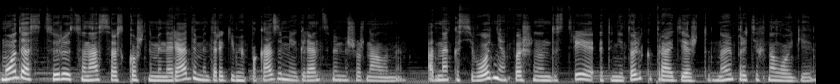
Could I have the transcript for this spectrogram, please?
Мода ассоциируется у нас с роскошными нарядами, дорогими показами и глянцевыми журналами. Однако сегодня fashion-индустрия — это не только про одежду, но и про технологии.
